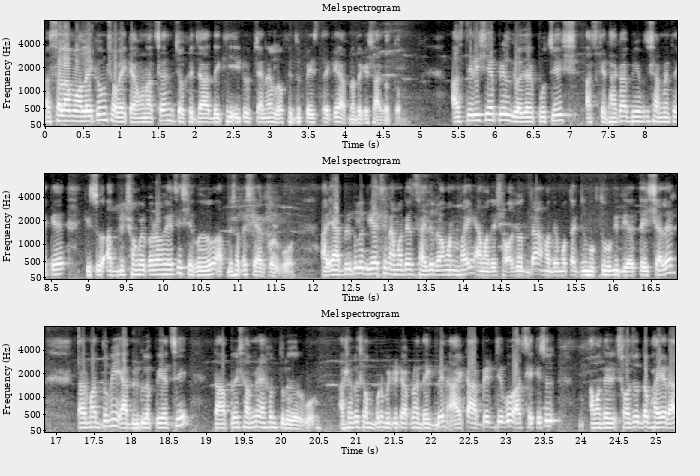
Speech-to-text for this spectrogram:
আসসালামু আলাইকুম, সবাই কেমন আছেন? চোখে যা দেখি ইউটিউব চ্যানেল ও ফেসবুক পেজ থেকে আপনাদেরকে স্বাগতম। আজ তিরিশে এপ্রিল দু হাজার পঁচিশ, আজকে ঢাকা বিএফসির সামনে থেকে কিছু আপডেট সংগ্রহ করা হয়েছে, সেগুলো আপনার সাথে শেয়ার করব। আর এই আপডেটগুলো দিয়েছেন আমাদের সাইদুর রহমান ভাই, আমাদের সহযোদ্ধা, আমাদের মতো একজন ভুক্তভোগী দু হাজার তেইশ সালের। তার মাধ্যমে এই আপডেটগুলো পেয়েছি। তা আপনাদের সামনে এখন তুলে ধরবো। আশা করি সম্পূর্ণ ভিডিওটা আপনারা দেখবেন। আর একটা আপডেট দিব। আজকে কিছু আমাদের সহযোদ্ধা ভাইয়েরা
